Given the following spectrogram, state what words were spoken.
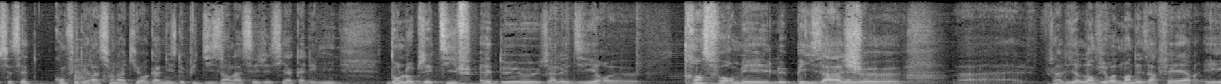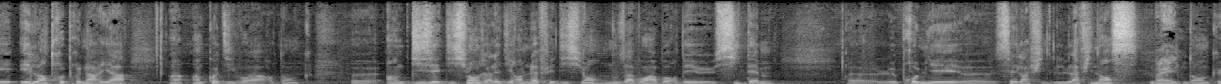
cette confédération-là qui organise depuis 10 ans la CGC Academy, dont l'objectif est de, j'allais dire, transformer le paysage, euh, euh, j'allais dire l'environnement des affaires et, l'entrepreneuriat en, Côte d'Ivoire. Donc, euh, en dix éditions, j'allais dire en neuf éditions, nous avons abordé six thèmes. le premier, c'est la, la, finance. Donc,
